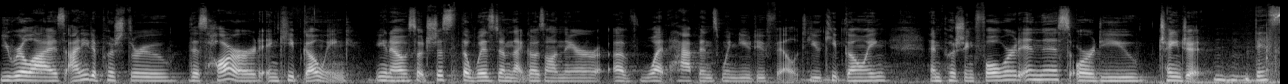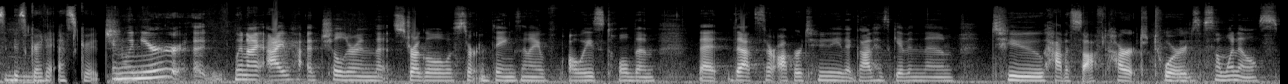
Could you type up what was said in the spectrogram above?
you realize I need to push through this hard and keep going you know so it's just the wisdom that goes on there of what happens when you do fail. Do you keep going and pushing forward in this or do you change it? Mm-hmm. this is greta eskridge. And when you're uh, when I, i've had children that struggle with certain things and i've always told them that that's their opportunity that god has given them to have a soft heart towards mm-hmm. someone else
